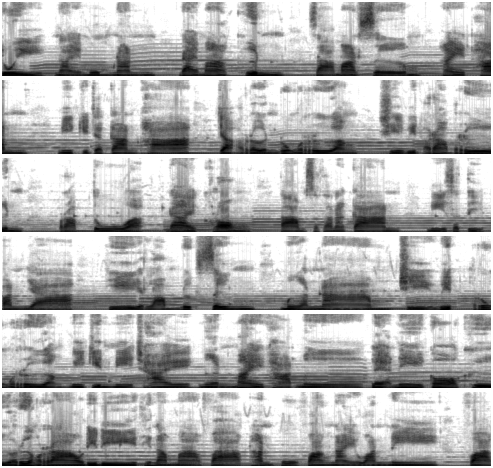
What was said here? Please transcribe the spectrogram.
จุ้ยในมุมนั้นได้มากขึ้น สามารถเสริมให้ท่านมีกิจการค้าจะเริญรุ่งเรือง ชีวิตราบรื่น ปรับตัวได้คล่องตามสถานการณ์ มีสติปัญญา ที่ล้ำลึกซึ้งเหมือนน้ำชีวิตรุ่งเรืองมีกินมีใช้เงินไม่ขาดมือ และนี่ก็คือเรื่องราวดีๆ ที่นำมาฝากท่านผู้ฟังในวันนี้ ฝาก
